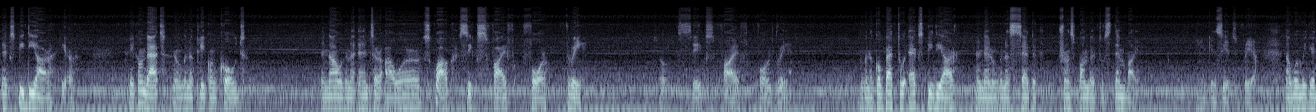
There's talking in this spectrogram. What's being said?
XPDR here. Click on that I'm gonna click on code. And now we're gonna enter our squawk 6543 so 6543 I'm gonna go back to XPDR and then I'm gonna set the transponder to standby. And you can see it's here now when we get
